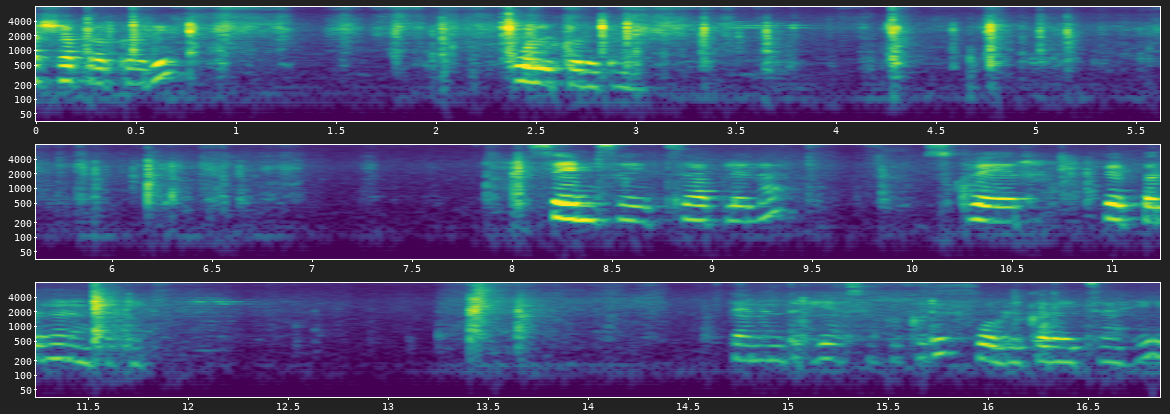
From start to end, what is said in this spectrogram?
अशा प्रकारे फोल्ड करत आहे. सेम साईजचा आपल्याला स्क्वेअर पेपर घेण्यासाठी. त्यानंतर हे अशा प्रकारे फोल्ड करायचं आहे.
